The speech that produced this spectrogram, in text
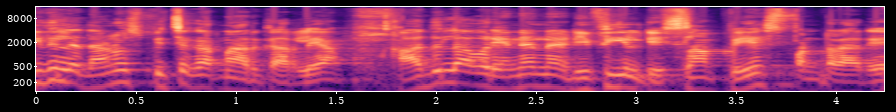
இதில் தனுஷ் பிச்சைக்காரனா இருக்கார் இல்லையா? அதில் அவர் என்னென்ன டிஃபிகல்ட்டிஸ்லாம் பேஸ் பண்ணுறாரு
